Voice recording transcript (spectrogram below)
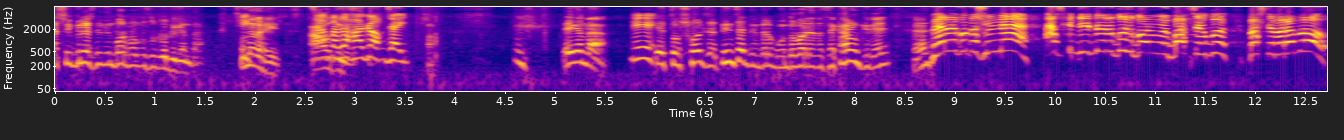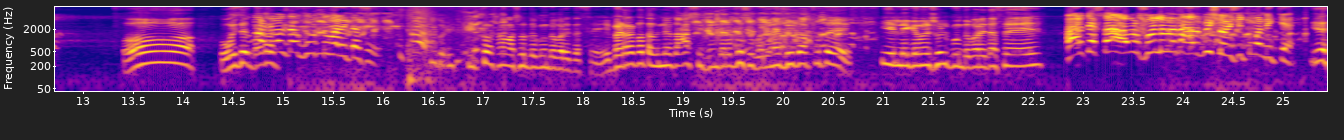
আশি বিরাশি দিন পর পর গোসল করবি গেন্দা। শুনে রাখিস। যাই। এই গেন্দা হ্যাঁ। এ তো তিন চার দিন ধরে গন্ধ যাচ্ছে কারণ কি রে? হ্যাঁ? বেড়ার কথা শুনলে আজকে দিন ধরে কিছু করব না বাচ্চা বাচ্চা বেড়াবো। ও ওই যে বেটার গুন্ডু বাড়িতেছে কি কথা আমার এই বেটার কথা শুনে যে আশি দিন ধরে গোসল করি না বাপ পুতে। এর লেগে আমার শরীর গন্ধ বাড়ি যাচ্ছে আর দেখো আমার ব্যথা আরও হয়েছে তোমার ইয়ে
